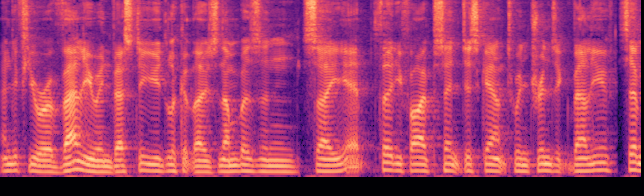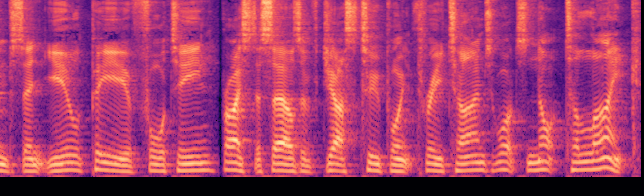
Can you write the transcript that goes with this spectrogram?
And if you're a value investor, you'd look at those numbers and say, yep, 35% discount to intrinsic value, 7% yield, PE of 14 14, price to sales of just 2.3 times. What's not to like?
